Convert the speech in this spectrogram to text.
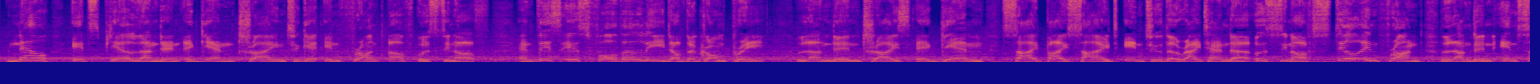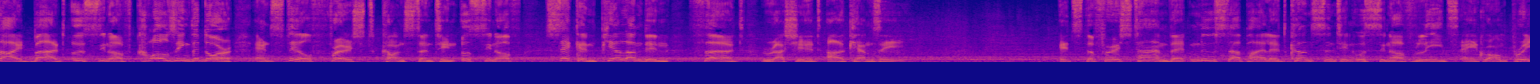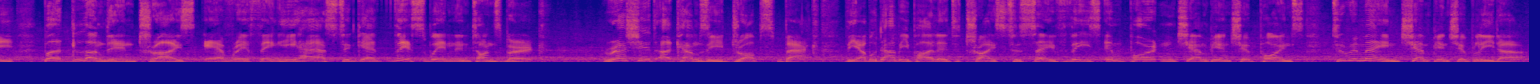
Now it's Pierre Lundin again trying to get in front of Ustinov. And this is for the lead of the Grand Prix. Lundin tries again, side by side into the right-hander. Ustinov still in front. Lundin inside, but Ustinov closing the door. And still first, Konstantin Ustinov. Second, Pierre Lundin. Third, Rashid Al-Khamzi. It's the first time that new star pilot Konstantin Ustinov leads a Grand Prix, but Lundin tries everything he has to get this win in Tonsberg. Rashid Al-Khamzi drops back. The Abu Dhabi pilot tries to save these important championship points to remain championship leader.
